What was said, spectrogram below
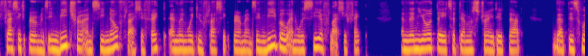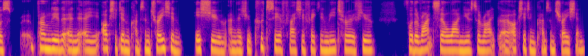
flash experiments in vitro and see no flash effect? And then we do flash experiments in vivo and we see a flash effect. And then your data demonstrated that that this was probably an a oxygen concentration issue and that you could see a flash effect in vitro if you, for the right cell line, use the right uh, oxygen concentration.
